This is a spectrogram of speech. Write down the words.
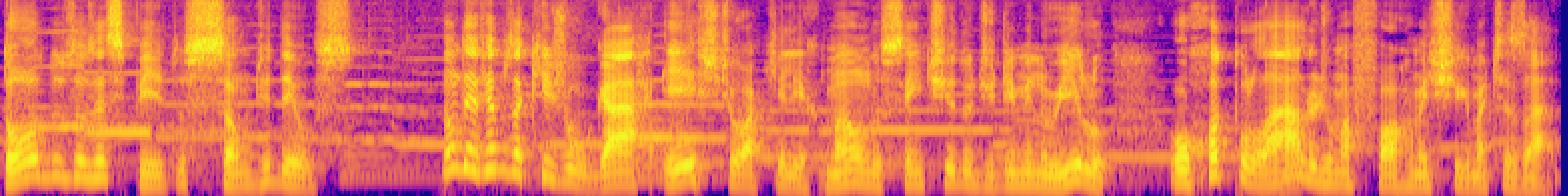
todos os espíritos são de Deus. Não devemos aqui julgar este ou aquele irmão no sentido de diminuí-lo ou rotulá-lo de uma forma estigmatizada,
